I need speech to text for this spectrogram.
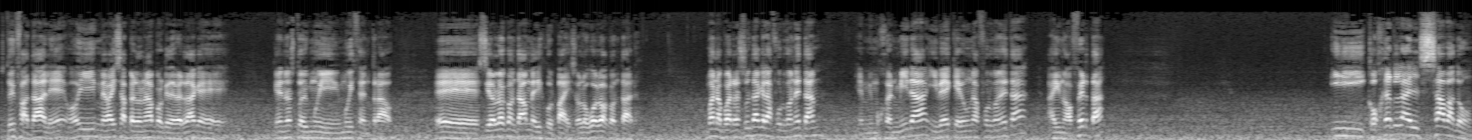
estoy fatal, ¿eh? Hoy me vais a perdonar porque de verdad que, que no estoy muy, muy centrado. Eh, si os lo he contado me disculpáis, os lo vuelvo a contar. Bueno, pues resulta que la furgoneta, eh, mi mujer mira y ve que una furgoneta, hay una oferta, y cogerla el sábado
